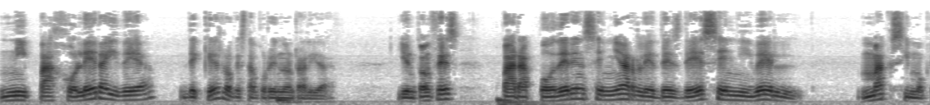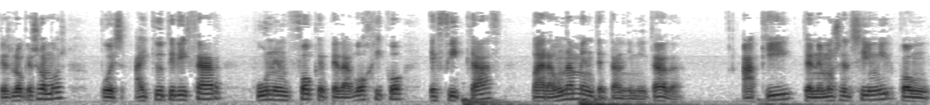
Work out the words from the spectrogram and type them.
ni pajolera idea de qué es lo que está ocurriendo en realidad. Y entonces, para poder enseñarle desde ese nivel máximo que es lo que somos, pues hay que utilizar un enfoque pedagógico eficaz para una mente tan limitada. Aquí tenemos el símil con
